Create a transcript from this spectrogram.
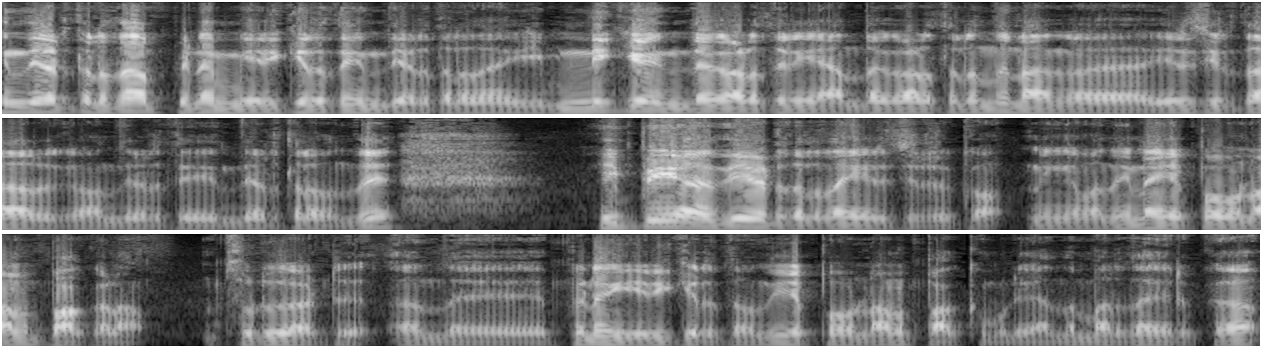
இந்த இடத்துல தான் பிணம் எரிக்கிறது இந்த இடத்துல தான். இன்றைக்கும் இந்த காலத்துலையும் அந்த காலத்துலேருந்து நாங்கள் எரிச்சிட்டு தான் இருக்கோம். அந்த இடத்துல இந்த இடத்துல வந்து இப்போயும் அதே இடத்துல தான் எரிச்சிட்டு இருக்கோம். நீங்கள் வந்தீங்கன்னா எப்போ வேணாலும் பார்க்கலாம். சுடுகாட்டு அந்த பிணம் எரிக்கிறத வந்து எப்போ வேணாலும் பார்க்க முடியும். அந்த மாதிரி தான் இருக்கும்.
